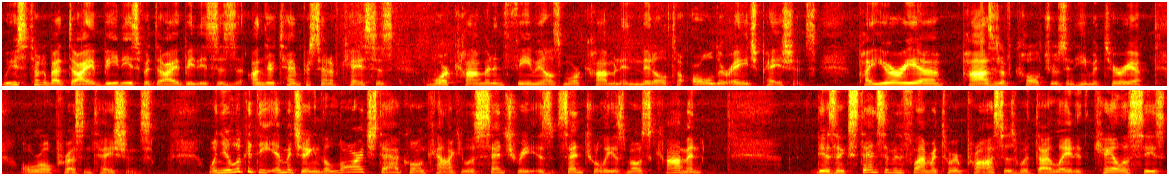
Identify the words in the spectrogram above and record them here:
We used to talk about diabetes, but diabetes is under 10% of cases, more common in females, more common in middle to older age patients. Pyuria, positive cultures, and hematuria are all presentations. When you look at the imaging, the large Staghorn calculus centrally is, centrally is most common. There's an extensive inflammatory process with dilated calyces,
